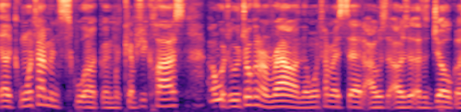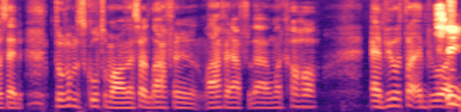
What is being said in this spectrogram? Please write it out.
like one time in school, like in my chemistry class, I was, we were joking around. And then one time I said, I was, I was as a joke, I said, "Don't come to school tomorrow." And I started laughing and laughing after that. I'm like, haha. And people thought, and people were like,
